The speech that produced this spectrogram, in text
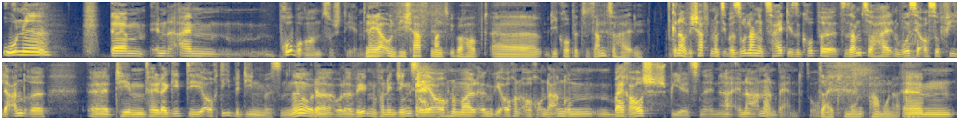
ohne ähm, in einem Proberaum zu stehen. Naja, und wie schafft man es überhaupt, äh, die Gruppe zusammenzuhalten? Genau, wie schafft man es über so lange Zeit, diese Gruppe zusammenzuhalten, wo es ja auch so viele andere äh, Themenfelder gibt, die auch die bedienen müssen, ne? Oder oder Wilken von den Jinx, der ja auch nun mal irgendwie auch auch unter anderem bei Rausch spielst, ne? in, einer, in einer anderen Band. So. Seit ein paar Monaten. Ähm,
